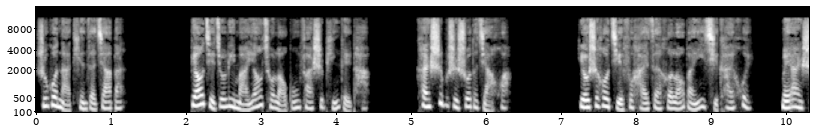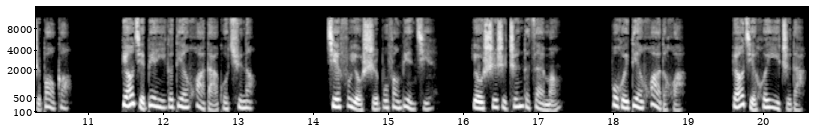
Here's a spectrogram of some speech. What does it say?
如果哪天在加班，表姐就立马要求老公发视频给她，看是不是说的假话。有时候姐夫还在和老板一起开会，没按时报告，表姐便一个电话打过去闹。姐夫有时不方便接，有时是真的在忙，不回电话的话，表姐会一直打。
